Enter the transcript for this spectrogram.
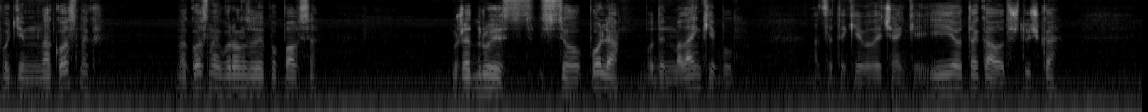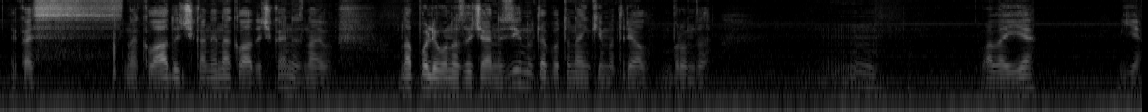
Потім накосник. Накосник бронзовий попався. Вже другий з, цього поля, один маленький був, а це такий величенький. І отака от штучка. Якась накладочка, не накладочка, я не знаю. На полі воно, звичайно, зігнуте, бо тоненький матеріал, бронза. Але є. Є.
